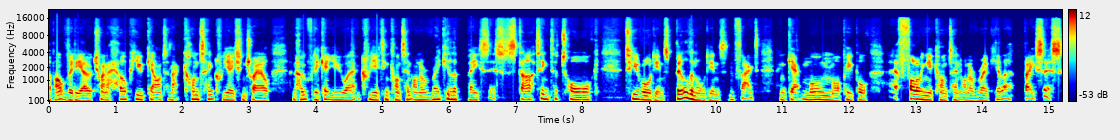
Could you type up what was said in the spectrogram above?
about video, trying to help you get onto that content creation trail and hopefully get you uh, creating content on a regular basis, starting to talk to your audience, build an audience, in fact, and get more and more people uh, following your content on a regular basis.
